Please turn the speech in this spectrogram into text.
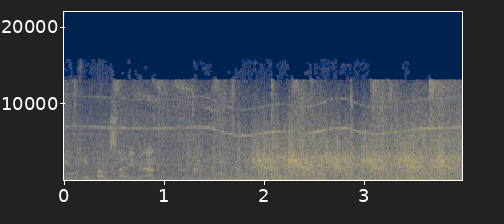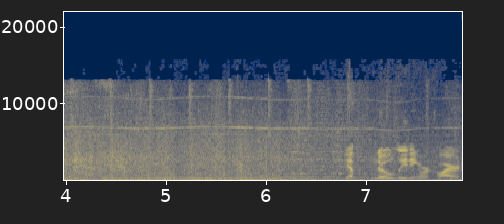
You keep on saying that. Yep, no leading required.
